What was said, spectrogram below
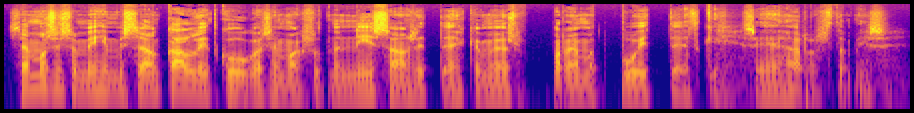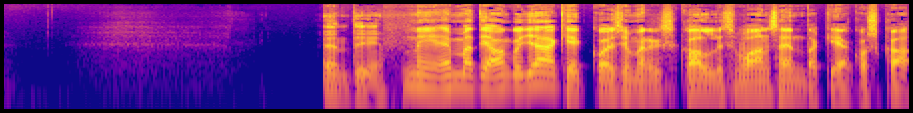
semmoisissa, mihin missä on kalliit kuukausimaksut, niin niissä on sitten ehkä myös paremmat puitteetkin siihen harrastamiseen? En tiedä. Niin, en mä tiedä, onko jääkiekko esimerkiksi kallis vaan sen takia, koska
